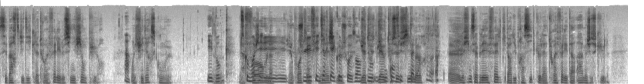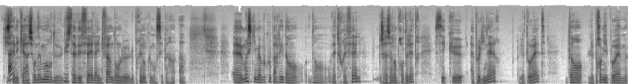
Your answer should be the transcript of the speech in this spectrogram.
c'est Barthes qui dit que la Tour Eiffel est le signifiant pur. Ah. On lui fait dire ce qu'on veut. Et donc, euh, parce que moi, j'ai, je lui ai fait dire quelque chose. Hein, il y a tout, tout ce film, euh, le film s'appelait Eiffel, qui part du principe que la Tour Eiffel est un A majuscule, qui serait ah. une déclaration d'amour de Gustave Eiffel à une femme dont le, prénom commençait par un A. Euh, moi, ce qui m'a beaucoup parlé dans, dans la Tour Eiffel, je raisonne en prof de lettres, c'est que Apollinaire, le poète, dans le premier poème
